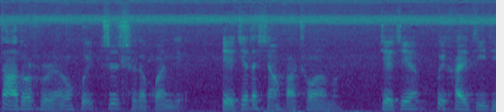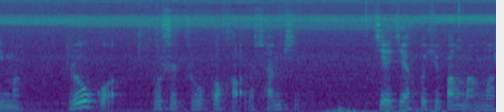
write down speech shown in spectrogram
大多数人会支持的观点。姐姐的想法错了吗？姐姐会害弟弟吗？如果不是足够好的产品，姐姐会去帮忙吗？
